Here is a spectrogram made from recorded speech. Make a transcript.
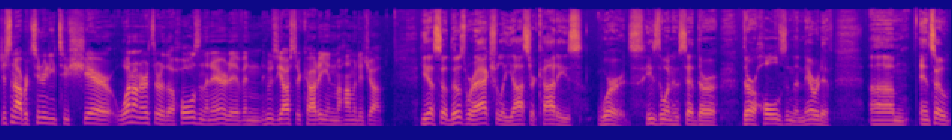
just an opportunity to share what on earth are the holes in the narrative and who's Yasir Qadhi and Muhammad Hijab. Yeah, so those were actually Yasir Qadhi's words. He's the one who said there are, there are holes in the narrative. Um, and so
